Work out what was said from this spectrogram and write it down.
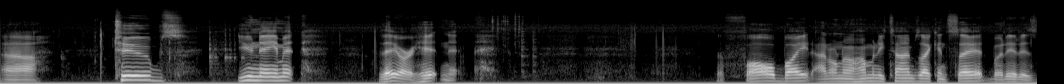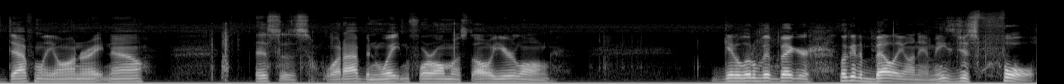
Uh, tubes, you name it, they are hitting it. The fall bite, I don't know how many times I can say it, but it is definitely on right now. This is what I've been waiting for almost all year long. Get a little bit bigger. Look at the belly on him. He's just full.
